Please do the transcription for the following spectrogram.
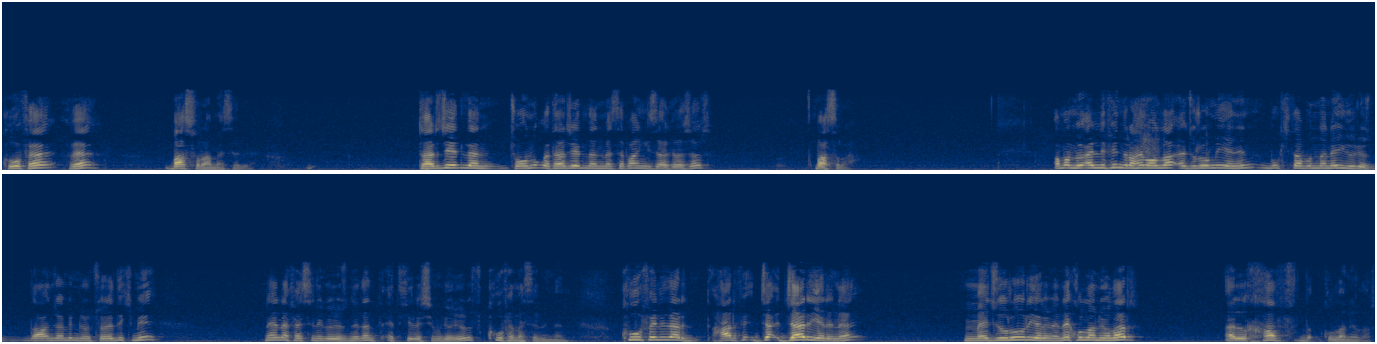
Kufe ve Basra mezhebi. Tercih edilen, çoğunlukla tercih edilen mezhep hangisi arkadaşlar? Basra. Ama müellifin Rahimullah Ecrumiye'nin bu kitabında neyi görüyoruz? Daha önce bilmiyorum söyledik mi? Ne nefesini görüyoruz? Neden etkileşimi görüyoruz? Kufe mezhebinden. Kufeliler harfi cer yerine mecrur yerine ne kullanıyorlar? El-hafd kullanıyorlar.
